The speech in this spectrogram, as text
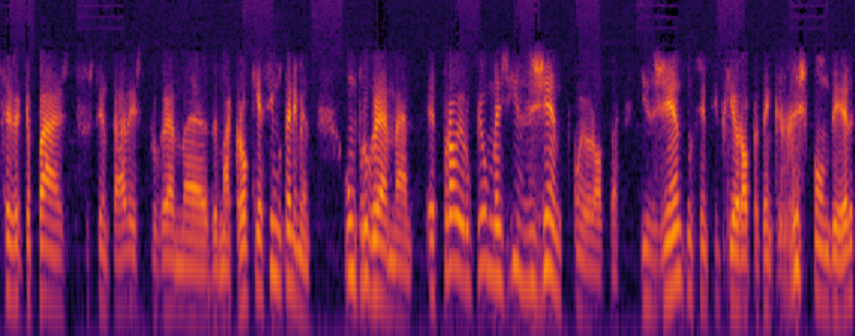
que seja capaz de sustentar este programa de Macron, que é simultaneamente um programa eh, pró-europeu, mas exigente com a Europa. Exigente no sentido que a Europa tem que responder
